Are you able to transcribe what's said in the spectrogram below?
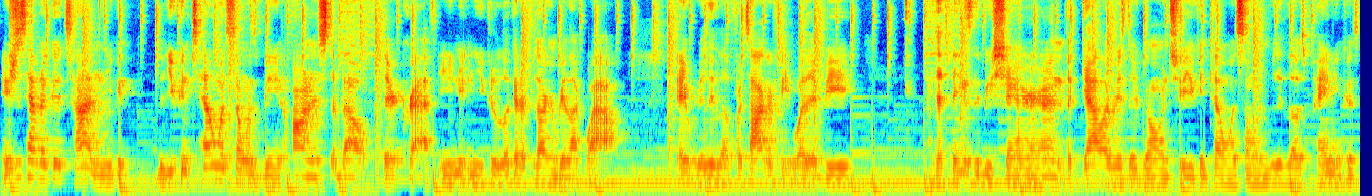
he's just having a good time. you can you can tell when someone's being honest about their craft. You you could look at a photographer and be like, wow, they really love photography. Whether it be the things they be sharing, the galleries they're going to, you can tell when someone really loves painting because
